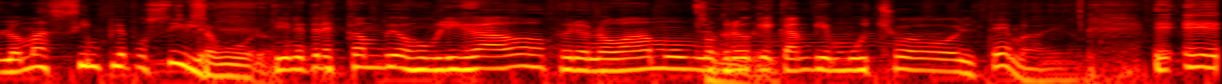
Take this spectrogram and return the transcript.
lo más simple posible. Seguro. Tiene tres cambios obligados, pero no vamos, no creo que cambie mucho el tema. digamos. Eh, eh,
